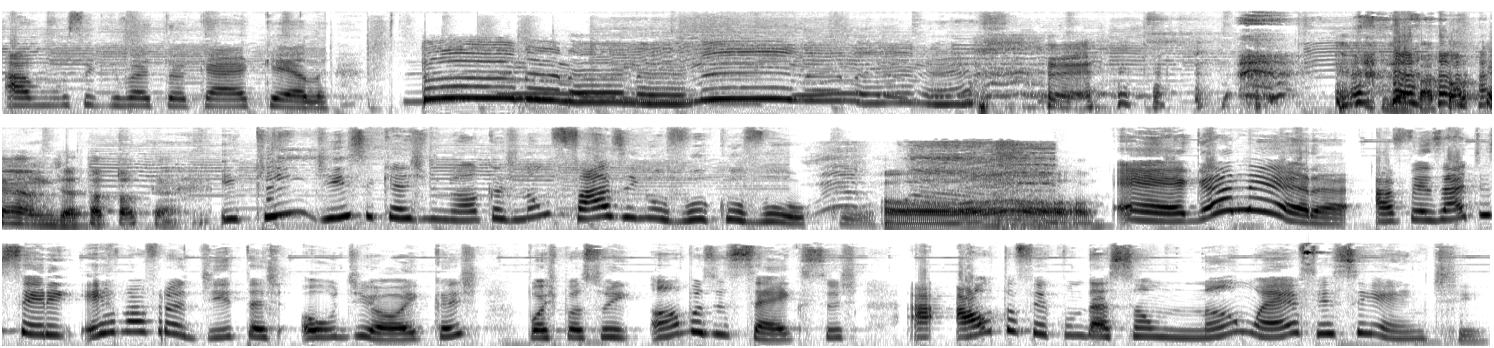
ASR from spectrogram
A música que vai tocar é aquela. É. Já tá tocando, já tá tocando. E quem disse que as minhocas não fazem o vucu vucu? Oh. É, galera! Apesar de serem hermafroditas ou dioicas, pois possuem ambos os sexos, a autofecundação não é eficiente.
